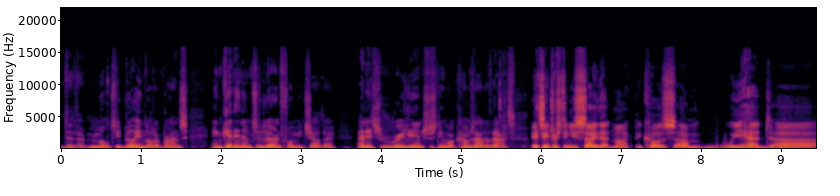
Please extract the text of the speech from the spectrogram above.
that are multi billion dollar brands and getting them to learn from each other. And it's really interesting what comes out of that. It's interesting you say that, Marc, because um, we had uh,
